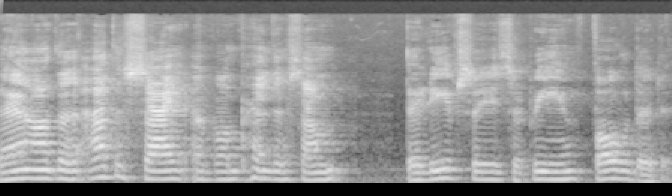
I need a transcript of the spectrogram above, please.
Then on the other side, I'm gonna paint some, the leaves is being folded.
